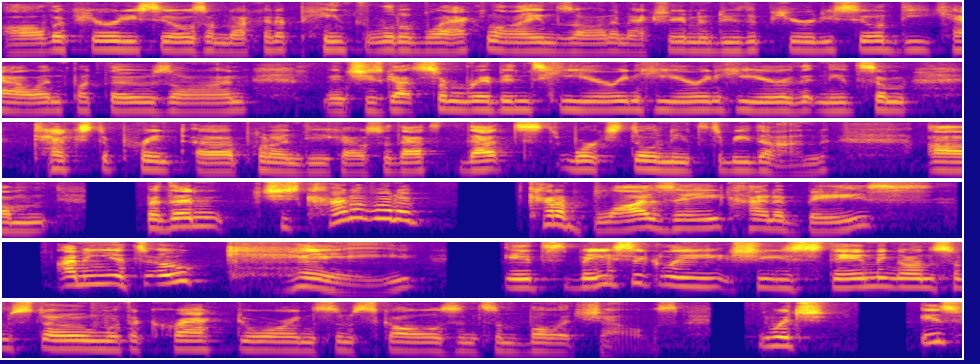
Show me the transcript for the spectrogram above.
all the purity seals. I'm not going to paint the little black lines on. I'm actually going to do the purity seal decal and put those on. And she's got some ribbons here and here and here that need some text to print uh, put on decal. So that's that's work still needs to be done. Um, but then she's kind of on a kind of blase kind of base. I mean, it's okay. It's basically she's standing on some stone with a cracked door and some skulls and some bullet shells, which is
